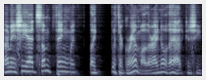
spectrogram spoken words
I mean, she had something with like with her grandmother. I know that because she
